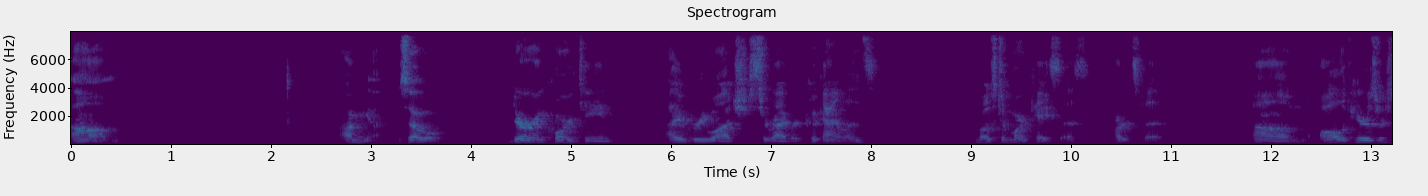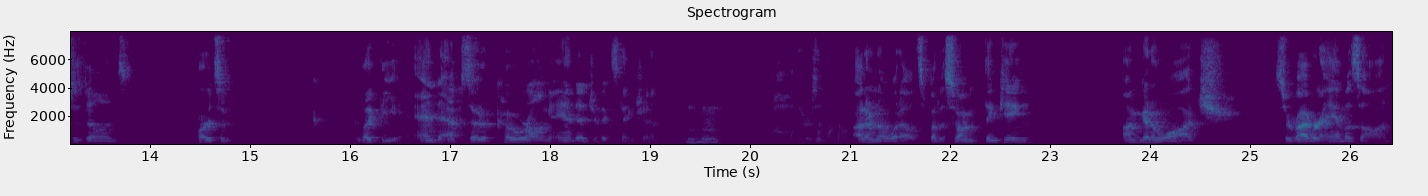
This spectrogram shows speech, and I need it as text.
Um. I'm so during quarantine, I rewatched Survivor Cook Islands, most of Marquesas, parts of it, um, all of Heroes vs Villains, parts of like the end episode of Kaoh Rong and Edge of Extinction. Mm-hmm. Oh, there was another. I don't know what else, but so I'm thinking, I'm gonna watch Survivor Amazon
